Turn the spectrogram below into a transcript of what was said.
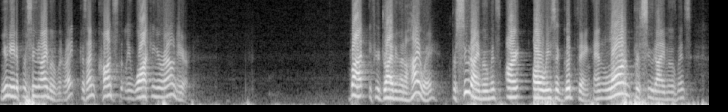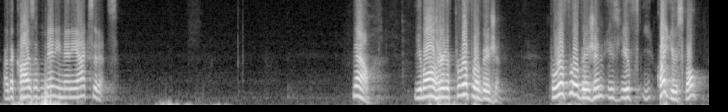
you need a pursuit eye movement, right? Because I'm constantly walking around here. But if you're driving on a highway, pursuit eye movements aren't always a good thing. And long pursuit eye movements are the cause of many, many accidents. Now, you've all heard of peripheral vision. Peripheral vision is quite useful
